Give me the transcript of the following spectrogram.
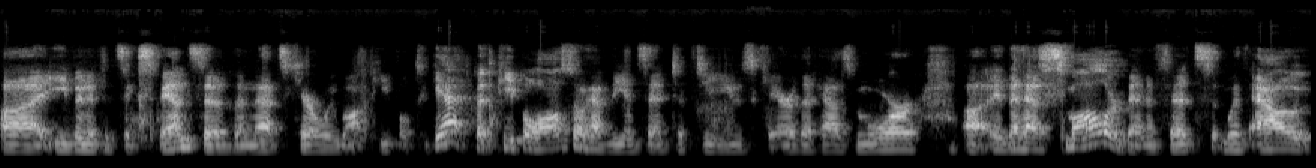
uh, even if it's expensive, and that's care we want people to get. But people also have the incentive to use care that has more, uh, that has smaller benefits without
